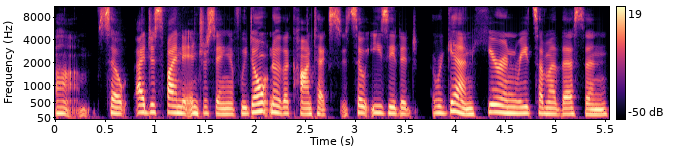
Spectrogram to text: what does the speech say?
um, so I just find it interesting. If we don't know the context, it's so easy to again hear and read some of this and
